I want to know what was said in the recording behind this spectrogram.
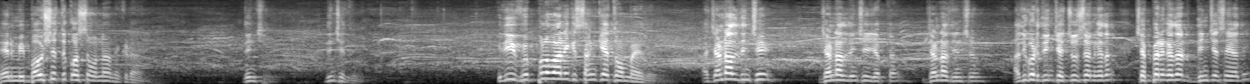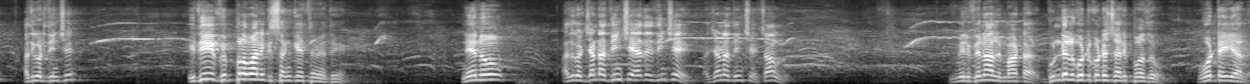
నేను మీ భవిష్యత్తు కోసం ఉన్నాను ఇక్కడ. దించి దించేది ఇది విప్లవానికి సంకేతం అమ్మాయి ఆ జెండాలు దించే జెండాలు దించే చెప్తా. జెండా దించు. అది కూడా దించే చూశాను కదా చెప్పాను కదా దించేసే అది. అది కూడా దించే. ఇది విప్లవానికి సంకేతం ఇది. నేను అది కూడా జెండా దించే అదే దించే ఆ జెండా దించే చాలు. మీరు వినాలి మాట. గుండెలు కొట్టుకుంటే సరిపోదు. ఓటేయాలి.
